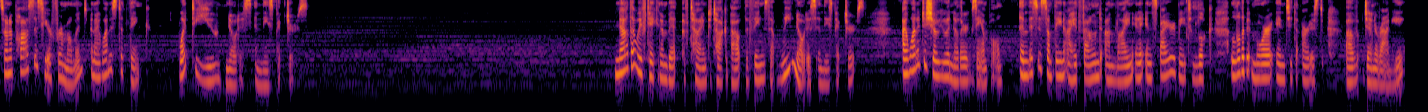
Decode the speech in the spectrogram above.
So I'm going to pause this here for a moment and I want us to think what do you notice in these pictures? Now that we've taken a bit of time to talk about the things that we notice in these pictures, I wanted to show you another example. And this is something I had found online, and it inspired me to look a little bit more into the artist of Jen Aranyi.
